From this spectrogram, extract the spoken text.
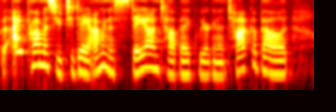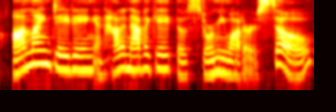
But I promise you today, I'm going to stay on topic. We are going to talk about online dating and how to navigate those stormy waters. So,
